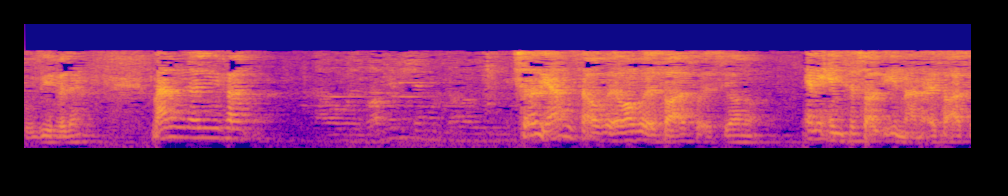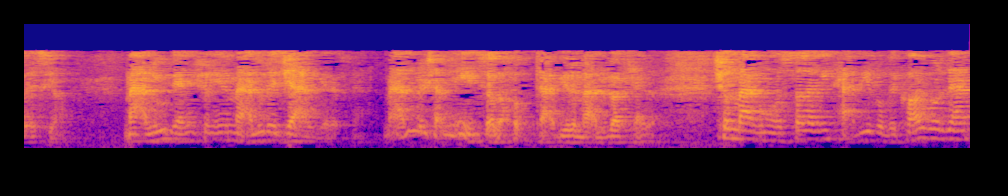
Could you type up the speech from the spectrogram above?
توضیح بدم. من اون میفهم چرا؟ دیگه همون ثواب و اطاعت و اسیان یعنی امتصال به این معنا اطاعت و اسیان. معلول یعنی چون این معلول جعل گرفتن معلولش هم نیست. حالا خب تعبیر معلولات کرده. چون مرحوم استاد این تعبیر رو به کار بردن.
